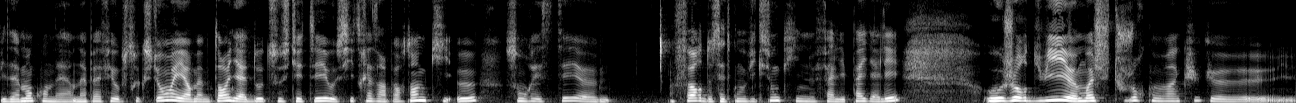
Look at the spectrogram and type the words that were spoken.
évidemment qu'on n'a pas fait obstruction, et en même temps, il y a d'autres sociétés aussi très importantes qui eux sont restées forts de cette conviction qu'il ne fallait pas y aller. Aujourd'hui, euh, moi, je suis toujours convaincue que euh,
